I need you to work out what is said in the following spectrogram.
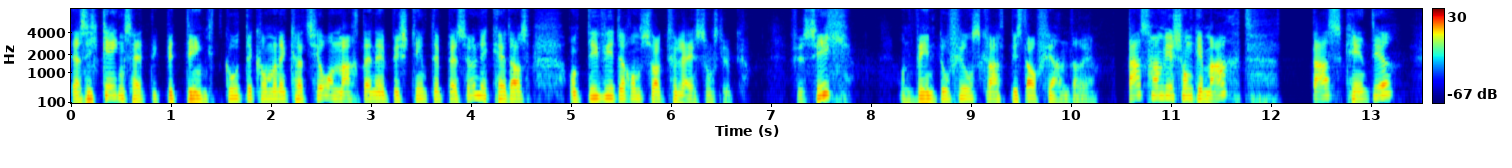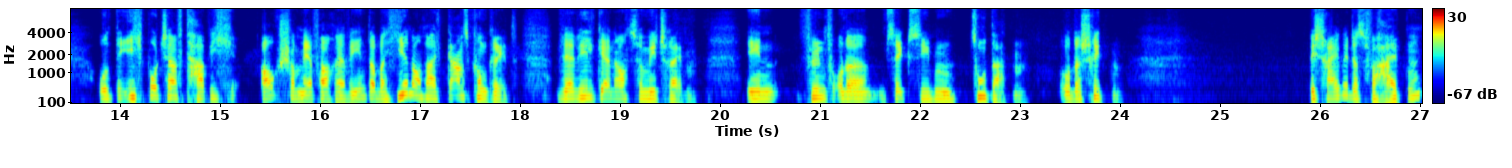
der sich gegenseitig bedingt. Gute Kommunikation macht eine bestimmte Persönlichkeit aus und die wiederum sorgt für Leistungsglück. Für sich und wenn du Führungskraft bist, auch für andere. Das haben wir schon gemacht. Das kennt ihr. Und die Ich-Botschaft habe ich auch schon mehrfach erwähnt, aber hier nochmal ganz konkret. Wer will gerne auch zum Mitschreiben? In fünf oder sechs, sieben Zutaten oder Schritten. Beschreibe das Verhalten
